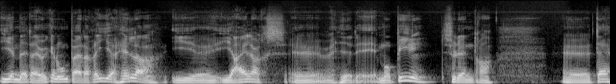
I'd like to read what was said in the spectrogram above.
i og med, at der jo ikke er nogen batterier heller i, øh, i iLox øh, hvad hedder det, mobilcylindre, øh, der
